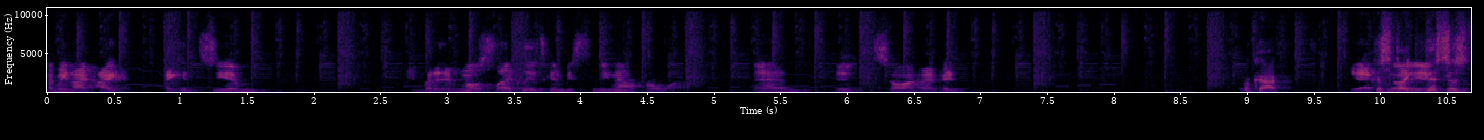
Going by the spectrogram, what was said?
I mean, I, I I could see him but it, most likely it's going to be sitting out for a while. And it, so I, I okay, yeah, because so like this is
